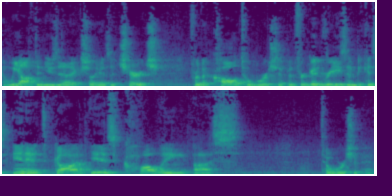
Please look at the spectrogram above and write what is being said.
And we often use it actually as a church for the call to worship, and for good reason, because in it, God is calling us to worship Him.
